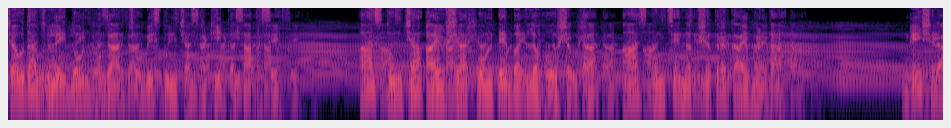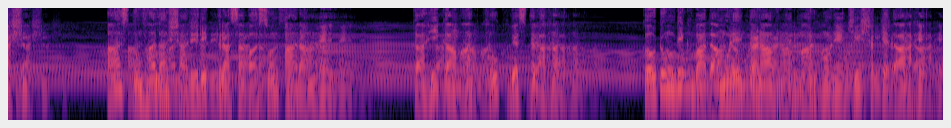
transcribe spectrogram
चौदा जुलै दोन हज़ार चोवीस तुमच्यासाठी कसा असेल? आज तुमच्या आयुष्यात कोणते बदल होऊ शकतात? आज तुमचे नक्षत्र काय म्हणतात? मेष राशी. आज तुम्हाला शारीरिक त्रासापासून आराम मिळेल. काही कामात खूप व्यस्त राहा. कौटुंबिक वादामुळे तणाव निर्माण होण्याची शक्यता आहे.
